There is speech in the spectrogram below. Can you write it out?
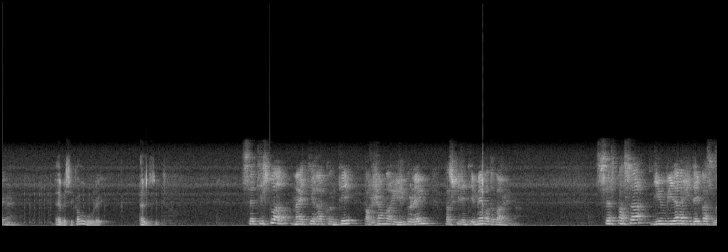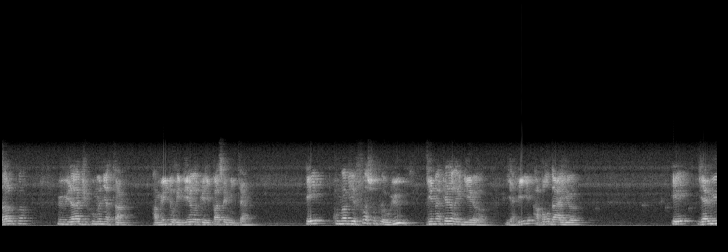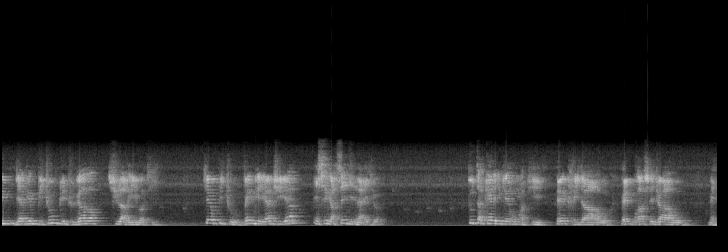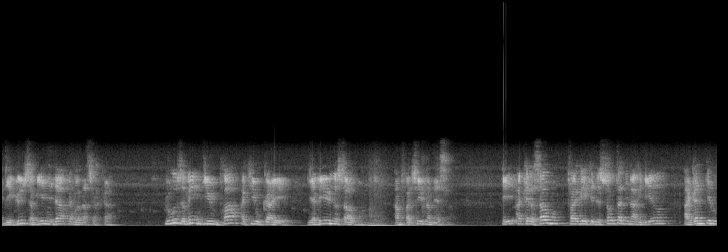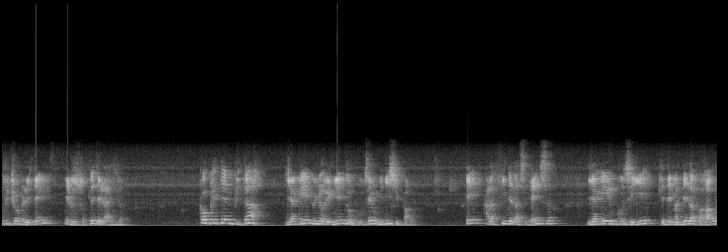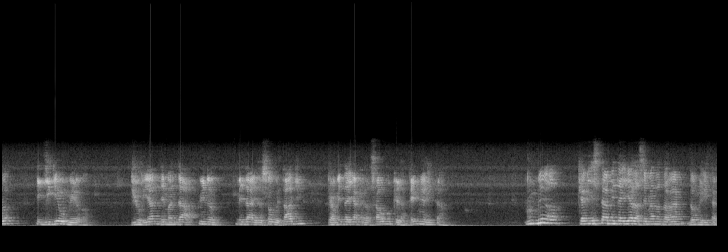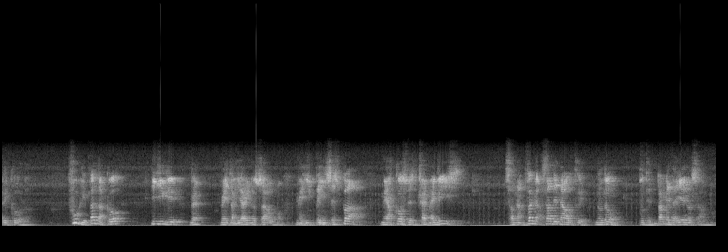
Eh bien, c'est comme vous voulez. Allez-y. Cette histoire m'a été racontée par Jean-Marie Gibelin lorsqu'il était maire de Varennes. Ça se passa d'un village des Basses-Alpes, un village comuniatan, avec une rivière qui passe à mi-temps. Et comme avait fort plogu, dans quelle rivière, il y avait à Bordaille. et il y avait un pichon qui jugava sur la rive aussi. C'est un pichon, venge à Gia et se garçait d'une aigle. Tout à quel qui est un qui, et cridavo, et brasséjavo, mais des gus a mis une aide à faire la nacerca. Heureusement, dit un bras à qui au caillé, il y avait une salme, en français une messe. Et à quelle salme, fallait que de sortir d'une rivière, a ganter le pichon les dents et le sauter de l'aile. Quelques temps plus tard, il y avait une réunion du conseil municipal. Et à la fin de la séance, il y avait un conseiller qui demandait la parole et disait au maire Durian demanda une médaille de sauvetage per médailler à la saume que la paix mérita. Le maire, qui avait été médaillé la semaine d'avant dans le mérite agricole, fut pas d'accord, il disait Mais médailler une saume, mais il ne pensait pas, mais à cause de jamais vu. Ça n'en fait ça des nôtres. Non, non, vous n'êtes pas médaillé une saume.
